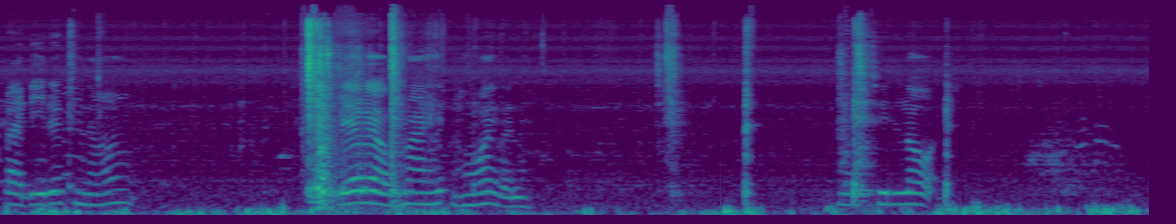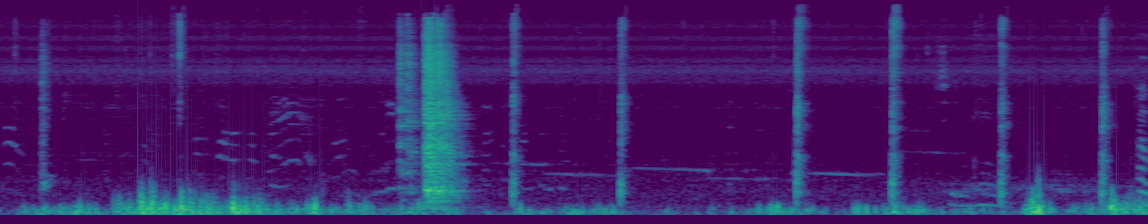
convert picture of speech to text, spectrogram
ไปดีด้วยพี่น้องเร็วแล้วมาเฮ็ดห้อยบัดนี้มาชิ้นโลดชิ้นแห้ง ถ้าบ่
